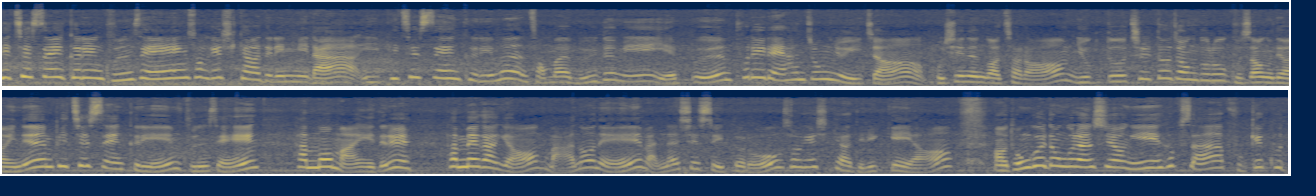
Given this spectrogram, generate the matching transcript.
피치 생크림 군생 소개시켜 드립니다. 이 피치 생크림은 정말 물듬이 예쁜 프릴의 한 종류이죠. 보시는 것처럼 6도, 7도 정도로 구성되어 있는 피치 생크림 군생 한 몸 아이들을 판매 가격 만 원에 만나실 수 있도록 소개시켜 드릴게요. 어, 동글동글한 수영이 흡사 부케꽃,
